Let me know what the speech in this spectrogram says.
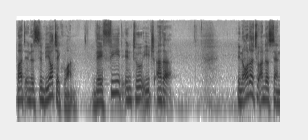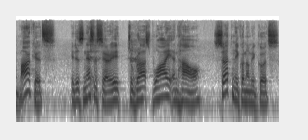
but in a symbiotic one. They feed into each other. In order to understand markets, it is necessary to grasp why and how certain economic goods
